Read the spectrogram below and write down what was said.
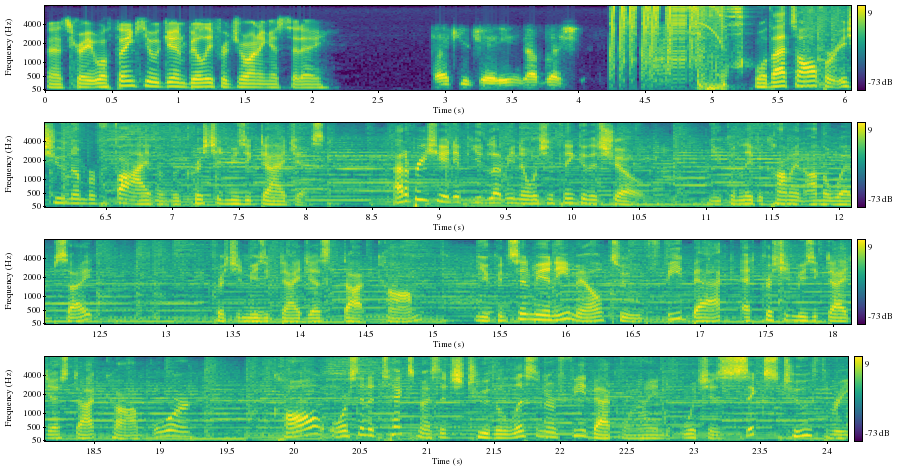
That's great. Well, thank you again, Billy, for joining us today. Thank you, JD, and God bless you. Well, that's all for issue number five of the Christian Music Digest. I'd appreciate if you'd let me know what you think of the show. You can leave a comment on the website, ChristianMusicDigest.com. You can send me an email to feedback at ChristianMusicDigest.com or call or send a text message to the listener feedback line, which is 623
